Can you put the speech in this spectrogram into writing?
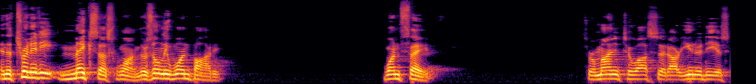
and the Trinity makes us one. There's only one body, one faith. It's a reminder to us that our unity is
